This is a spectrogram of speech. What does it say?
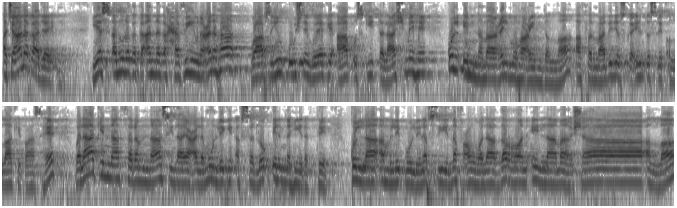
اچانک آ جائے گی۔ یس ان کا حفی انہا وہ آپ سے یوں پوچھتے گویا کہ آپ اس کی تلاش میں ہیں قل انما علمها عند اللہ آپ فرما دیجیے، اس کا علم تو صرف اللہ کے پاس ہے۔ ولكن اکثر الناس لا يعلمون، لیکن اکثر لوگ علم نہیں رکھتے۔ قل لا املك لنفسي نفعا ولا ضرا الا ما شاء اللہ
